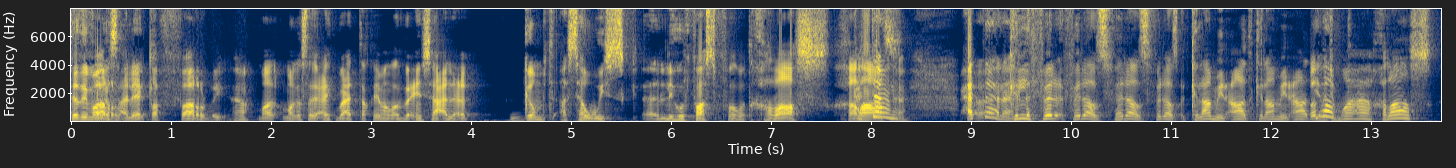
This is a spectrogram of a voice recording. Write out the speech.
تدري ما قص عليك؟ طفر بي ها؟ ما ما قصدي عليك بعد تقريبا 40 ساعة لعب. قمت أسوي سك... اللي هو ال fast forward خلاص خلاص. حتى أنا. حتى أنا. كله فل... فلز فلز فلز. كلام ينعاد كلام ينعاد. يا. جماعة خلاص.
